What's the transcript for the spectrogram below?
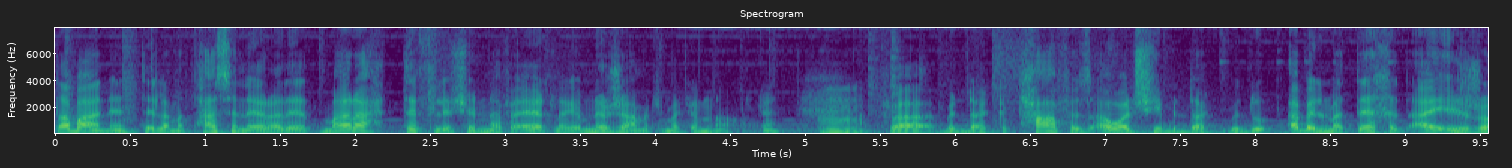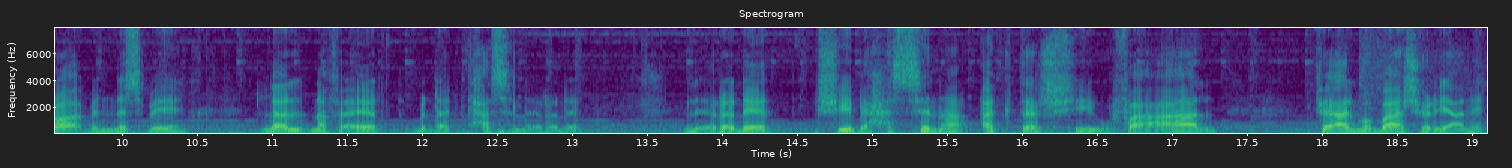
طبعا أنت لما تحسن الإيرادات ما راح تفلش النفقات لكن بنرجع مثل ما كنا أوكي؟ مم. فبدك تحافظ أول شيء بدك بدو قبل ما تاخذ أي إجراء بالنسبة للنفقات بدك تحسن الإيرادات الإيرادات الشيء بيحسنها أكثر شيء وفعال فعل مباشر يعني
